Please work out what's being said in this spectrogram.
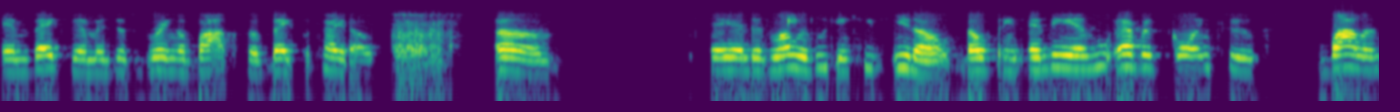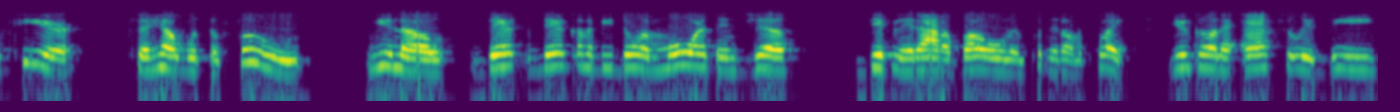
and bake them, and just bring a box of baked potatoes. Um, and as long as we can keep, you know, those things, and then whoever's going to volunteer to help with the food, you know, they're they're going to be doing more than just dipping it out of a bowl and putting it on a plate. You're going to actually be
